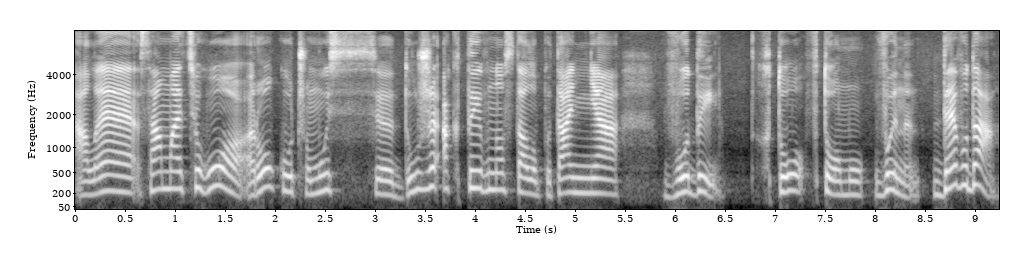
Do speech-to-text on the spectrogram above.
але саме цього року чомусь дуже активно стало питання води. Хто в тому винен? Де вода?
